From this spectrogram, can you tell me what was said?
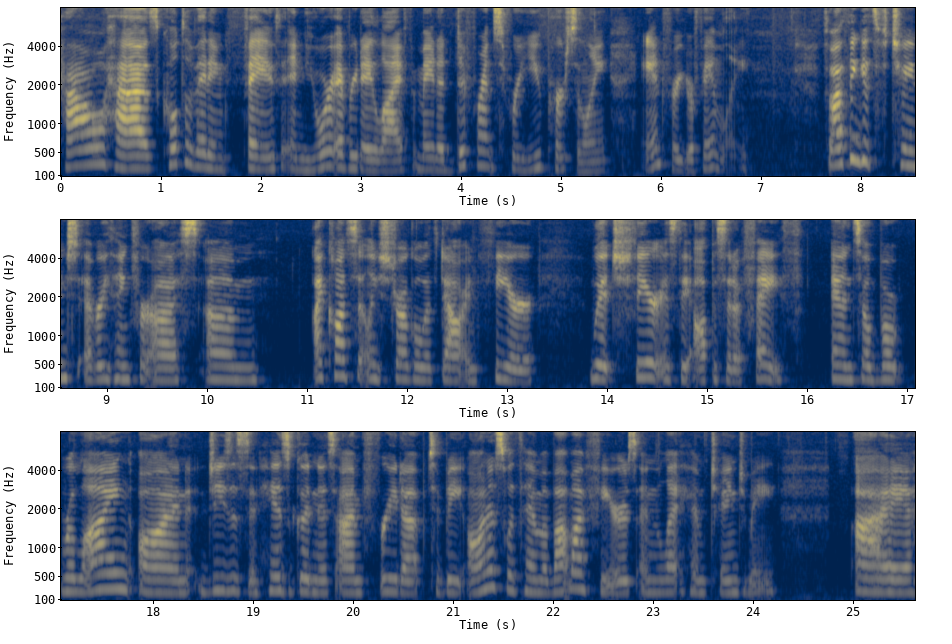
How has cultivating faith in your everyday life made a difference for you personally and for your family? So I think it's changed everything for us. Um, I constantly struggle with doubt and fear, which fear is the opposite of faith. And so, but relying on Jesus and His goodness, I'm freed up to be honest with Him about my fears and let Him change me. I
